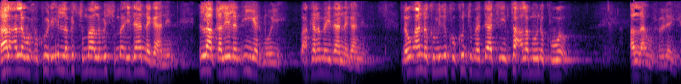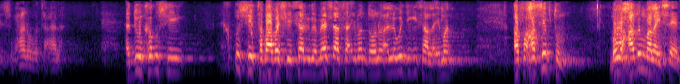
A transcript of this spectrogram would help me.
qaala alla wuxuu ku yidhi in labistum maa labistum ma idaan nagaanin ilaa qaliilan in yar mooye wax kale ma idaan nagaanin low anakum idinku kuntum haddaad tihiin taclamuuna kuwo allah wuxuu leeyahay subxaanahu wa tacaala adduunka u sii u sii tabaabashaysaa afa xasibtum ma waxaad u malayseen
